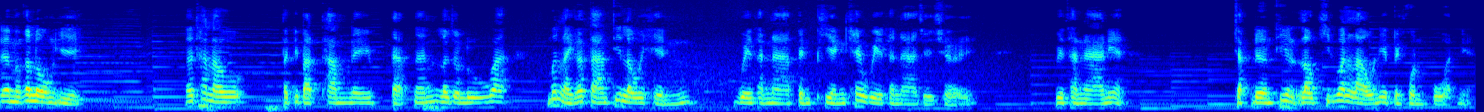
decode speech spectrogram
แล้วมันก็ลงอีก แล้วถ้าเราปฏิบัติธรรมในแบบนั้นเราจะรู้ว่าเมื่อไหร่ก็ตามที่เราเห็นเวทนาเป็นเพียงแค่เวทนาเฉยๆ เวทนาเนี่ย จากเดิมที่เราคิดว่าเราเนี่ยเป็นคนปวดเนี่ย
